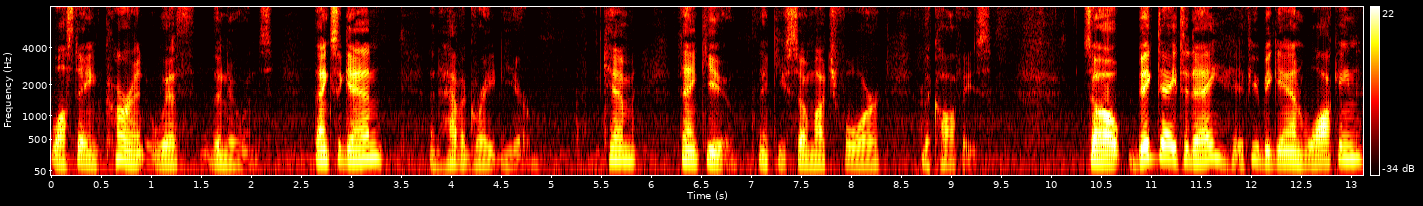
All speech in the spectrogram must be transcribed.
while staying current with the new ones. Thanks again, and have a great year. Kim, thank you. Thank you so much for the coffees. So, big day today. If you began walking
